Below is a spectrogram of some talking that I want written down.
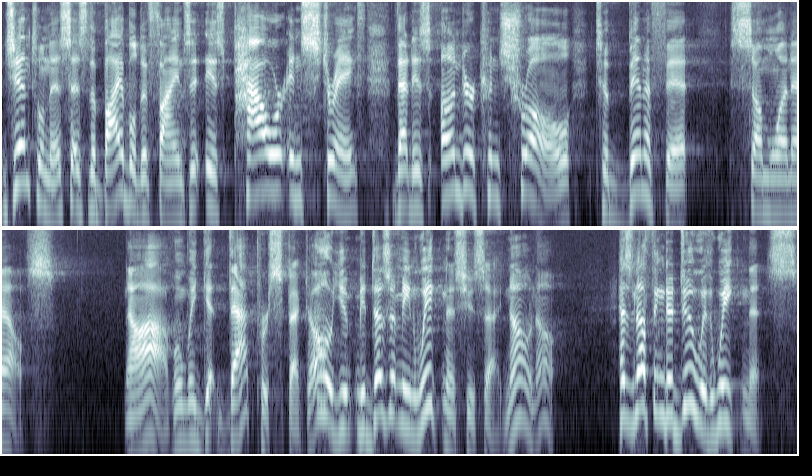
Gentleness, as the Bible defines it, is power and strength that is under control to benefit someone else. Now, ah, when we get that perspective, oh, you, it doesn't mean weakness, you say. No, no. It has nothing to do with weakness.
